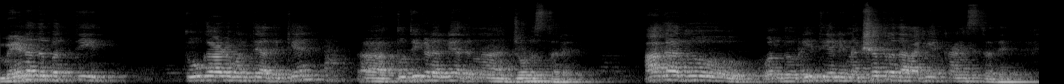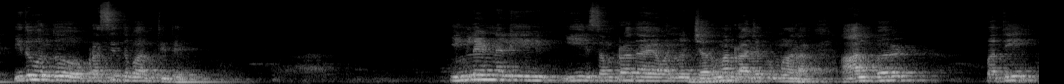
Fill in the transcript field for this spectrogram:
ಮೇಣದ ಬತ್ತಿ ತೂಗಾಡುವಂತೆ ಅದಕ್ಕೆ ತುದಿಗಳಲ್ಲಿ ಅದನ್ನು ಜೋಡಿಸ್ತಾರೆ. ಆಗ ಅದು ಒಂದು ರೀತಿಯಲ್ಲಿ ನಕ್ಷತ್ರದ ಹಾಗೆ ಕಾಣಿಸ್ತದೆ. ಇದು ಒಂದು ಪ್ರಸಿದ್ಧವಾಗ್ತಿದೆ. ಇಂಗ್ಲೆಂಡ್ನಲ್ಲಿ ಈ ಸಂಪ್ರದಾಯವನ್ನು ಜರ್ಮನ್ ರಾಜಕುಮಾರ ಆಲ್ಬರ್ಟ್ ಪತಿ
